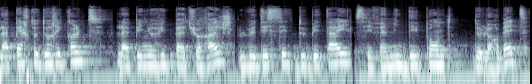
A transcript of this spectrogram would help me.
La perte de récolte, la pénurie de pâturage, le décès de bétail, ces familles dépendent de leurs bêtes.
